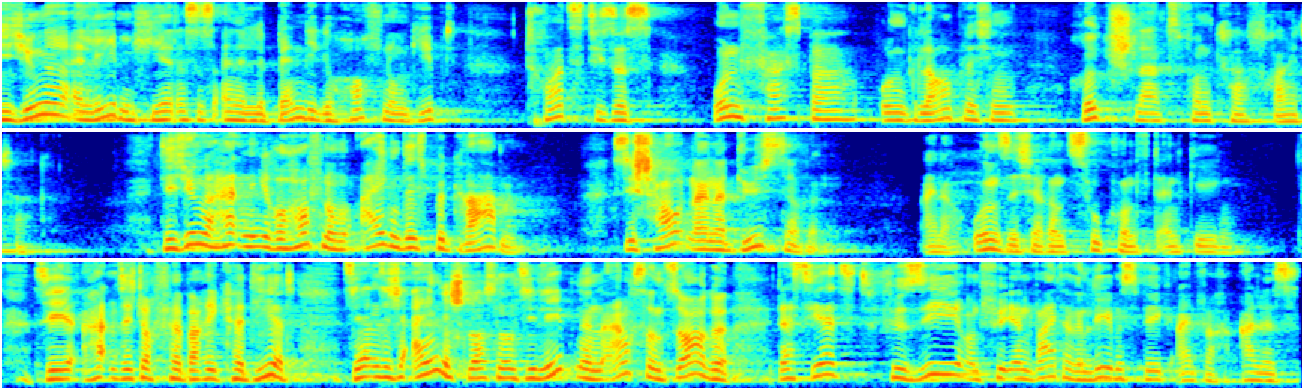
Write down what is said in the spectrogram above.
Die Jünger erleben hier, dass es eine lebendige Hoffnung gibt, trotz dieses unfassbar unglaublichen Rückschlags von Karfreitag. Die Jünger hatten ihre Hoffnung eigentlich begraben. Sie schauten einer düsteren, einer unsicheren Zukunft entgegen. Sie hatten sich doch verbarrikadiert, sie hatten sich eingeschlossen und sie lebten in Angst und Sorge, dass jetzt für sie und für ihren weiteren Lebensweg einfach alles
